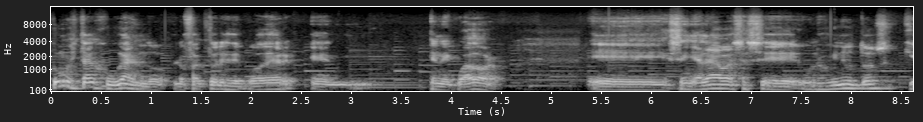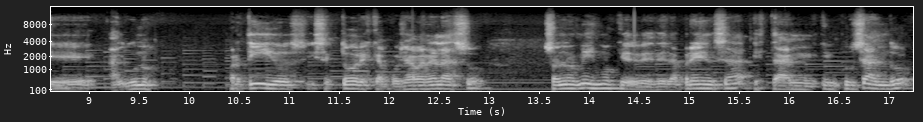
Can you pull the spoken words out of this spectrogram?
cómo están jugando los factores de poder en, Ecuador. Eh, señalabas hace unos minutos que algunos partidos y sectores que apoyaban a Lazo son los mismos que desde la prensa están impulsando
